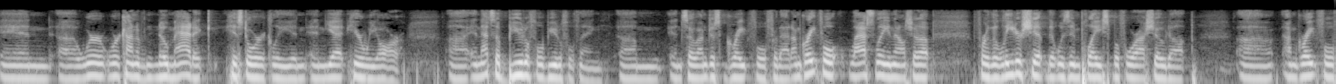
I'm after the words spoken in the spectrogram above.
And uh, we're we're kind of nomadic historically and and yet here we are. Uh, and that's a beautiful beautiful thing. Um, and so I'm just grateful for that. I'm grateful lastly and then I'll shut up for the leadership that was in place before I showed up. Uh, I'm grateful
